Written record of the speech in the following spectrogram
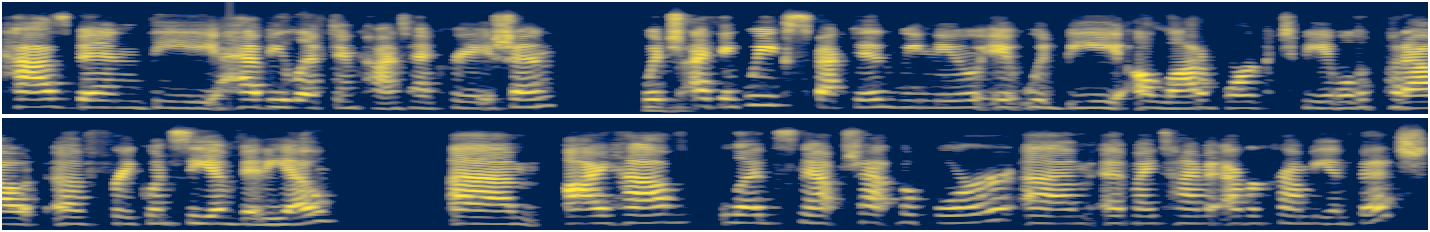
has been the heavy lift in content creation, which mm-hmm. I think we expected. We knew it would be a lot of work to be able to put out a frequency of video. Um, I have led Snapchat before um, at my time at Abercrombie and Fitch.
